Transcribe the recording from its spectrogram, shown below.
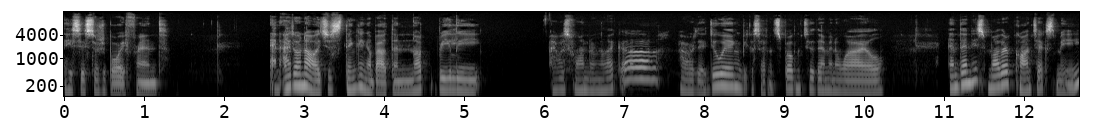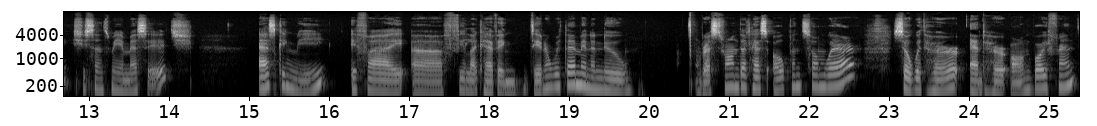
his sister's boyfriend. And I don't know, I was just thinking about them, not really. I was wondering, like, ah, how are they doing? Because I haven't spoken to them in a while. And then his mother contacts me. She sends me a message asking me if I uh, feel like having dinner with them in a new restaurant that has opened somewhere. So with her and her own boyfriend.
